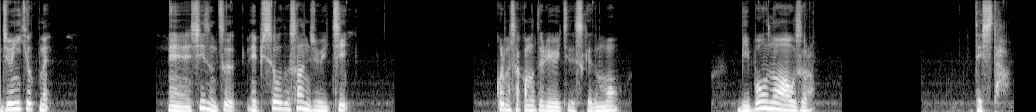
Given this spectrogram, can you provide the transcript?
12曲目。えーシーズン2、エピソード31。これも坂本龍一ですけども、美貌の青空でした。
